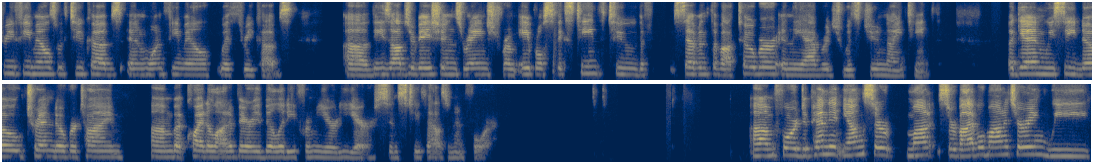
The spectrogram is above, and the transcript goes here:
three females with two cubs, and one female with three cubs. Uh, these observations ranged from April 16th to the 7th of October, and the average was June 19th. Again, we see no trend over time, um, but quite a lot of variability from year to year since 2004. Um, for dependent young sur mon survival monitoring, we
